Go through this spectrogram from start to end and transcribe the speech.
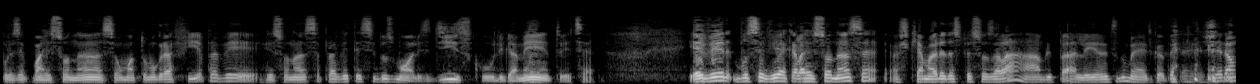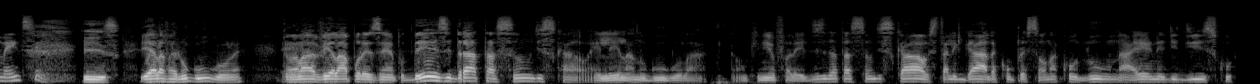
por exemplo, uma ressonância ou uma tomografia para ver ressonância para ver tecidos moles, disco, ligamento, etc. E aí você vê aquela ressonância, acho que a maioria das pessoas ela abre para ler antes do médico até. É, geralmente sim. Isso. E ela vai no Google, né? Então ela vê lá, por exemplo, desidratação discal. Aí lê lá no Google lá. Então, que nem eu falei, desidratação discal está ligada à compressão na coluna, a hérnia de disco.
